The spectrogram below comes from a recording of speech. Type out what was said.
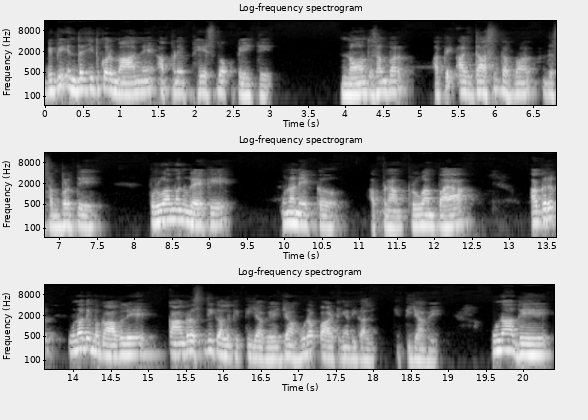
ਬੀਬੀ ਇੰਦਰਜੀਤ ਕੌਰ ਮਾਨ ਨੇ ਆਪਣੇ ਫੇਸਬੁੱਕ ਪੇਜ ਤੇ 9 ਦਸੰਬਰ ਅਤੇ ਅੱਜ 10 ਦਫਾ- ਦਸੰਬਰ ਦੇ ਪ੍ਰੋਗਰਾਮਾਂ ਨੂੰ ਲੈ ਕੇ ਉਹਨਾਂ ਨੇ ਇੱਕ ਆਪਣਾ ਪ੍ਰੋਗਰਾਮ ਪਾਇਆ। ਅਗਰ ਉਹਨਾਂ ਦੇ ਮੁਕਾਬਲੇ ਕਾਂਗਰਸ ਦੀ ਗੱਲ ਕੀਤੀ ਜਾਵੇ ਜਾਂ ਹੋਰਾਂ ਪਾਰਟੀਆਂ ਦੀ ਗੱਲ ਕੀਤੀ ਜਾਵੇ, ਉਹਨਾਂ ਦੇ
